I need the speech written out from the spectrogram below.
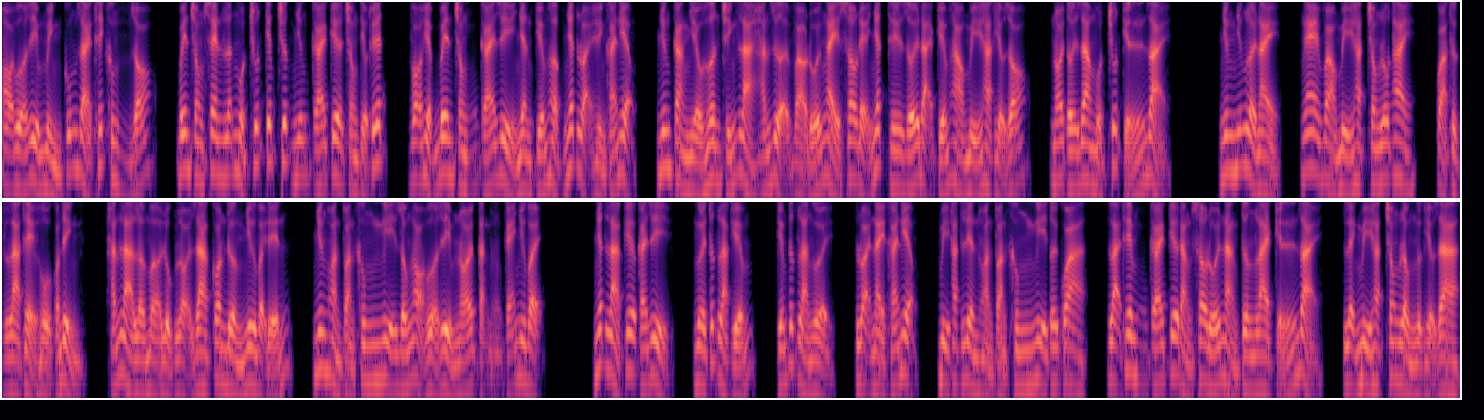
họ ủa gì mình cũng giải thích không rõ, bên trong sen lẫn một chút kiếp trước những cái kia trong tiểu thuyết, võ hiệp bên trong cái gì nhân kiếm hợp nhất loại hình khái niệm, nhưng càng nhiều hơn chính là hắn dựa vào đối ngày sau đệ nhất thế giới đại kiếm hào mỹ hạt hiểu rõ, nói tới ra một chút kiến giải. Nhưng những lời này, nghe vào mỹ hạt trong lỗ thai, quả thực là thể hồ có đỉnh, hắn là lờ mờ lục lọi ra con đường như vậy đến, nhưng hoàn toàn không nghĩ giống họ ủa dìm nói cặn kẽ như vậy nhất là kia cái gì, người tức là kiếm kiếm tức là người, loại này khái niệm mỹ hạt liền hoàn toàn không nghĩ tới qua, lại thêm cái kia đằng sau đối nàng tương lai kiến giải, lệnh mỹ hạt trong lồng ngực hiểu ra,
